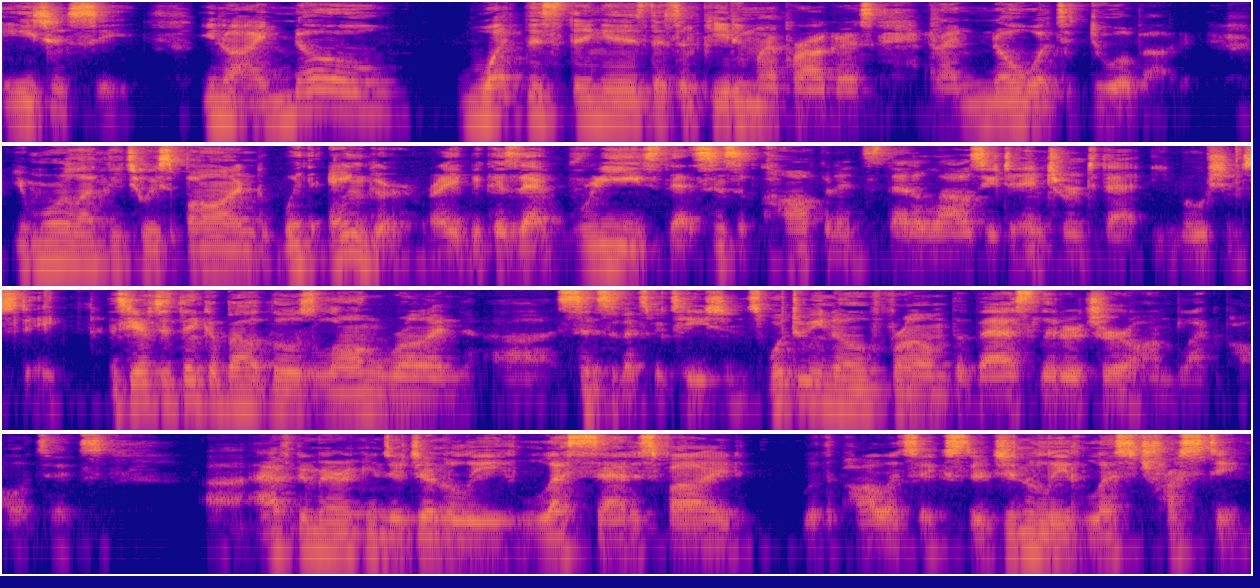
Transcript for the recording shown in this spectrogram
agency, you know, I know what this thing is that's impeding my progress and I know what to do about it. You're more likely to respond with anger, right? Because that breeds that sense of confidence that allows you to enter into that emotion state. And so you have to think about those long run uh, sense of expectations. What do we know from the vast literature on Black politics? Uh, African Americans are generally less satisfied with politics. They're generally less trusting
